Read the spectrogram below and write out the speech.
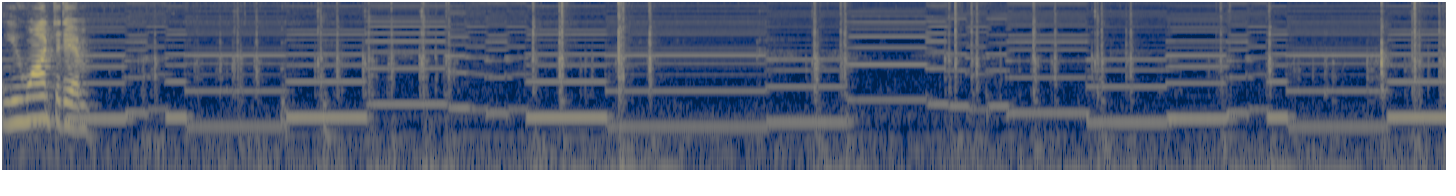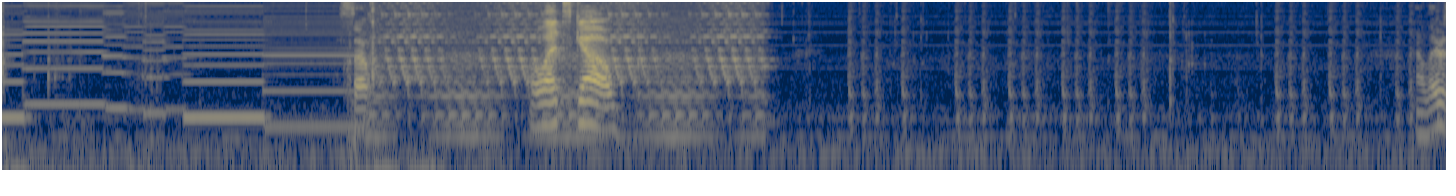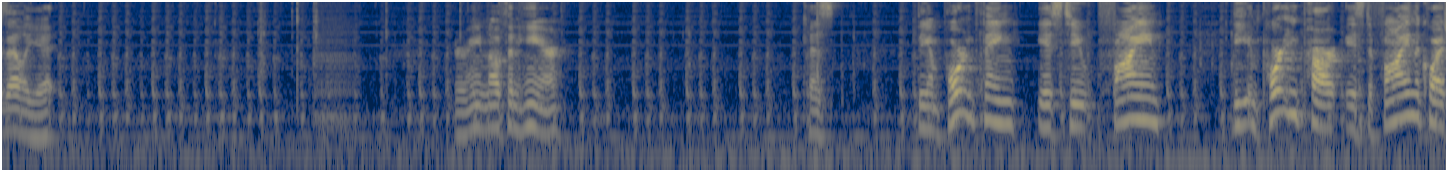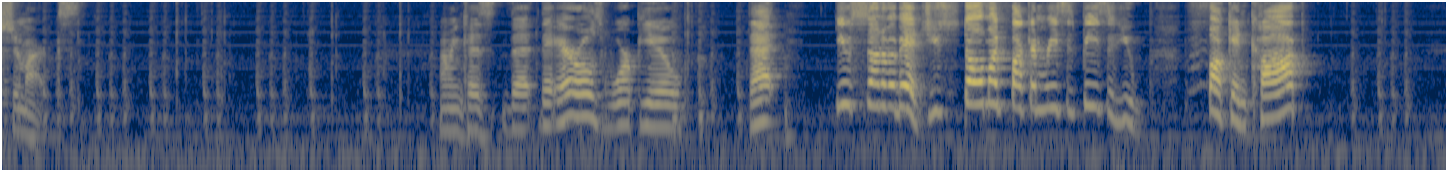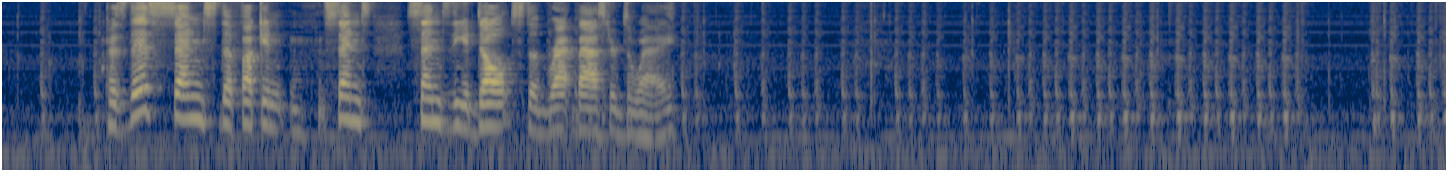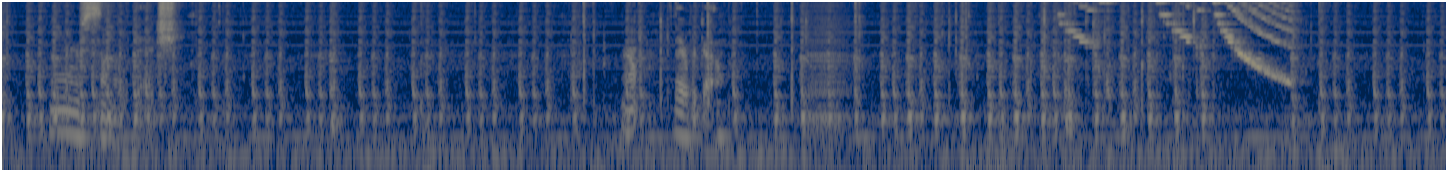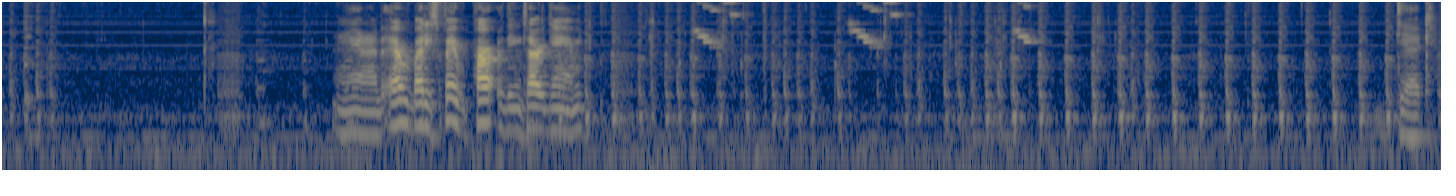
You wanted him. So, let's go. Now there's Elliott. There ain't nothing here. Because the important thing is to find... The important part is to find the question marks. I mean, because the, the arrows warp you. That... You son of a bitch! You stole my fucking Reese's Pieces, you fucking cop! Because this sends the fucking... Sends sends the adults, the rat bastards, away. There's son of a bitch. Oh, there we go. and everybody's favorite part of the entire game. Dick.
